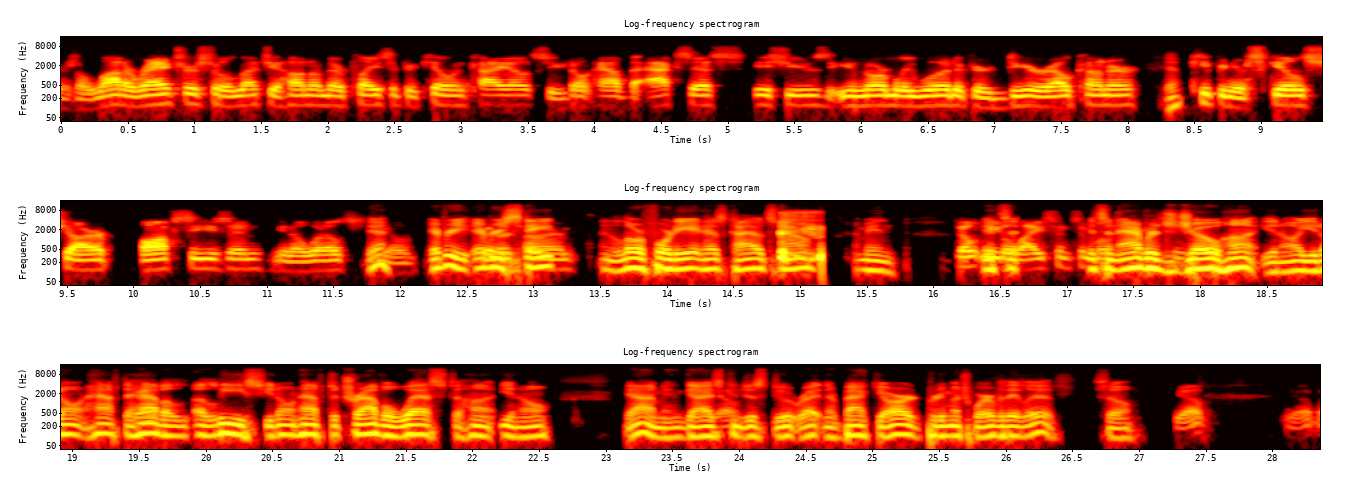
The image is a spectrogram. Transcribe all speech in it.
there's a lot of ranchers who will let you hunt on their place if you're killing coyotes, so you don't have the access issues that you normally would if you're a deer elk hunter. Keeping your skills sharp off season. You know what else? Yeah. You know, Every every state in the lower 48 has coyotes now. I mean, don't need a, a- license. It's an average. Joe hunt. You know, you don't have to Yeah. have a, a lease. You don't have to travel west to hunt. You know, yeah. I mean, guys Yeah. can just do it right in their backyard, pretty much wherever they live. So Yep. Yep.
